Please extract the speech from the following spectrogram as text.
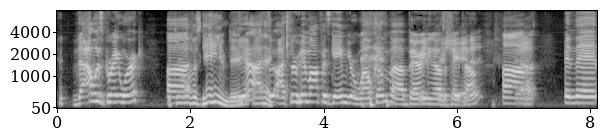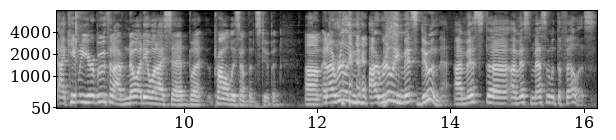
that was great work. Threw him off his game, dude. Yeah, I, the threw. I threw him off his game. You're welcome, uh, Barry. We You know the PayPal. it. Um, And then I came into your booth and I have no idea what I said, but probably something stupid. Um, and I really, I really missed doing that. I missed, uh, I missed messing with the fellas.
